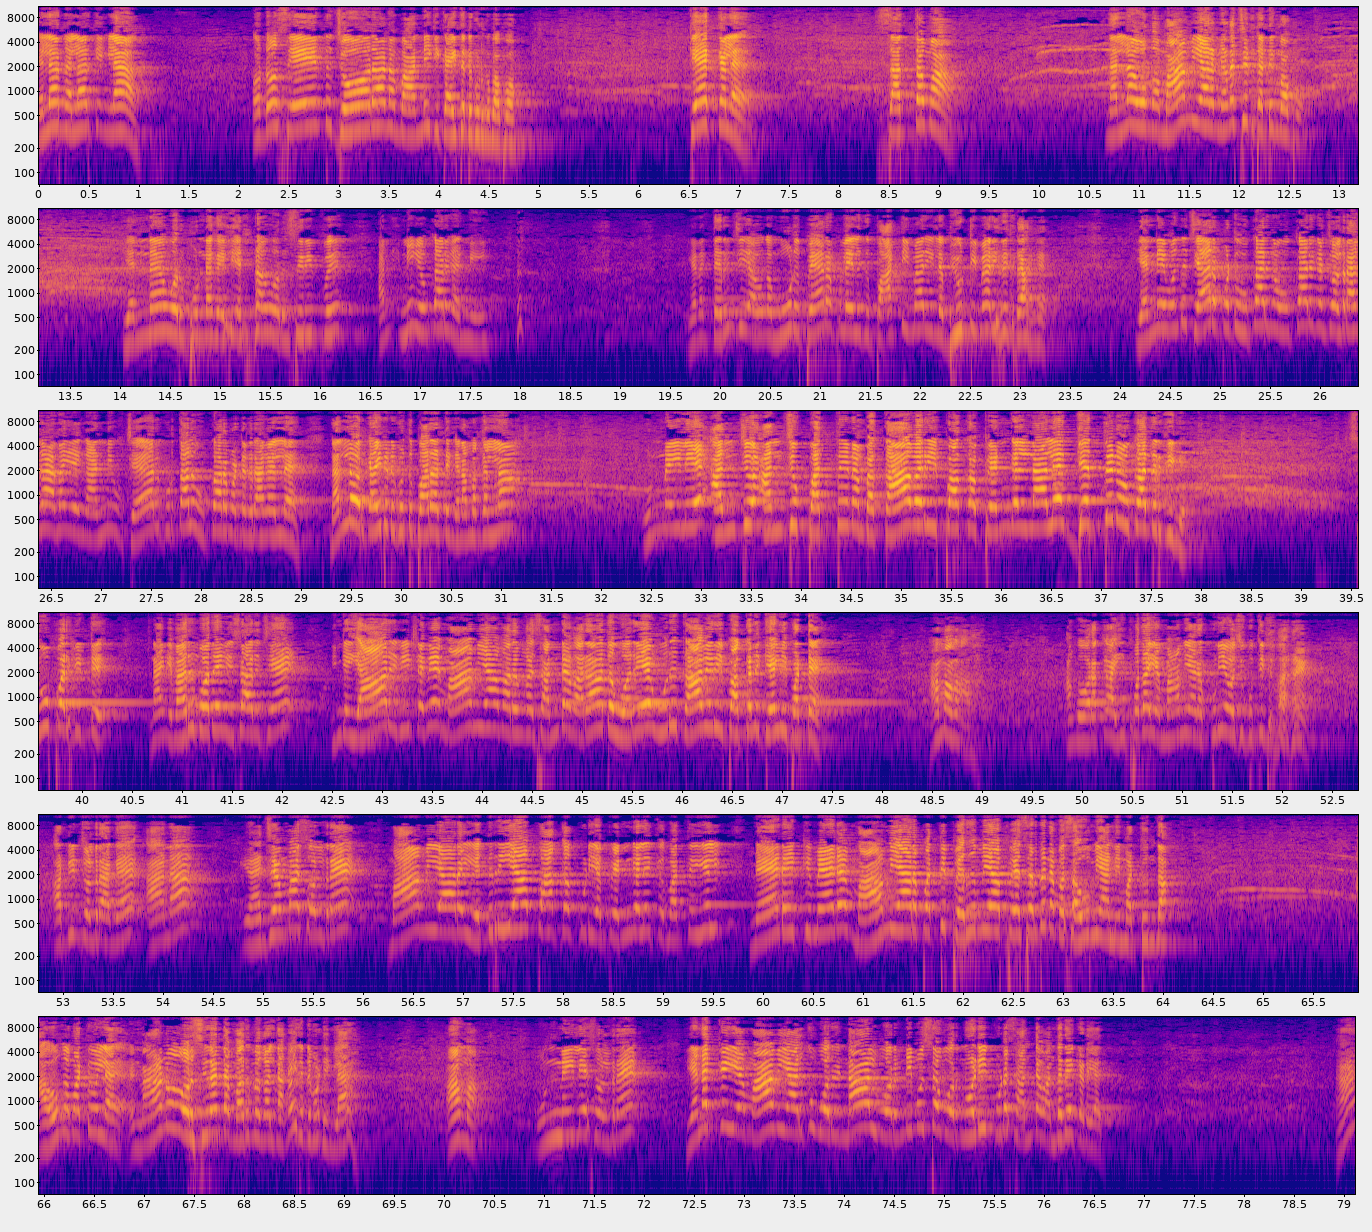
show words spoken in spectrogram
எல்லாரும் நல்லா இருக்கீங்களா? ஒன்றும் சேர்ந்து ஜோரா நம்ம அன்னைக்கு கைத்தட்டு கொடுக்க பாப்போம். கேட்கல. சத்தமா. நல்லா உங்க மாமியார நினைச்சிட்டு தட்டுங்க பாப்போம். என்ன ஒரு புன்னகை என்ன ஒரு சிரிப்பு. அண்ணி- நீங்க உட்காருங்க அண்ணி. எனக்கு தெரிஞ்சு அவங்க மூணு பேர பிள்ளைகளுக்கு பாட்டி மாதிரி இல்ல பியூட்டி மாதிரி இருக்கிறாங்க. என்னை வந்து சேர போட்டு உட்காருங்க உட்காருங்கன்னு சொல்றாங்க. ஆனா எங்க அண்ணி சேர் கொடுத்தாலும் உட்கார மாட்டேங்கிறாங்க இல்ல. நல்ல ஒரு கைத்தட்டு கொடுத்து பாராட்டுங்க. நமக்கெல்லாம் உண்மையிலேயே அஞ்சு அஞ்சு பத்து நம்ம காவரி பாக்க பெண்கள்னால கெத்துன்னு உட்கார்ந்துருக்கீங்க. சூப்பர் ஹிட் நான் வரும்போதே விசாரிச்சேன். இங்க யாரு வீட்டுலமே மாமியா வரவங்க சண்டை வராத ஒரே ஊரு காவேரி பக்கம்னு கேள்விப்பட்டேன். ஆமாவா? அங்க ஒரு அக்கா இப்பதான் என் மாமியார குனிய வச்சு குத்திட்டு வரேன். அப்படின்னு சொல்றாங்க. ஆனா நிஜமா சொல்றேன் மாமியாரை எதிரியா பார்க்கக்கூடிய பெண்களுக்கு மத்தியில் மேடைக்கு மேடை மாமியாரை பத்தி பெருமையா பேசுறது நம்ம சௌமியாணி மட்டும்தான். அவங்க மட்டும் இல்ல நானும் ஒரு சிறந்த மருமகள் தான் கை மாட்டீங்களா? ஆமா. உண்மையிலே சொல்றேன் எனக்கு என் மாமியாருக்கு ஒரு நாள் ஒரு நிமிஷம் ஒரு நொடி கூட சண்டை வந்ததே கிடையாது. ஆ?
